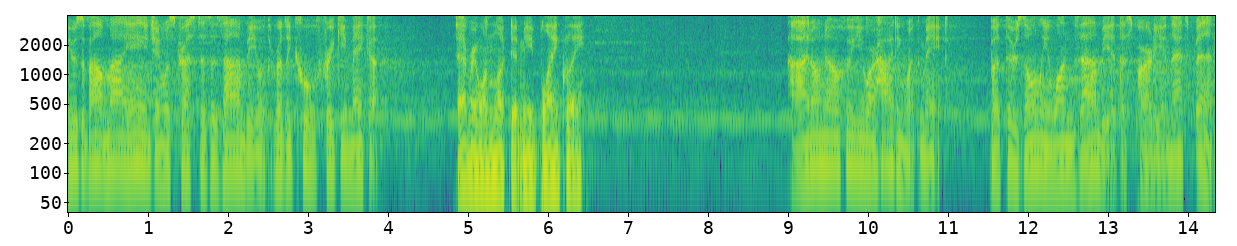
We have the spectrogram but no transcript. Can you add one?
He was about my age and was dressed as a zombie with really cool, freaky makeup. Everyone looked at me blankly. I don't know who you are hiding with, mate, but there's only one zombie at this party, and that's Ben.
